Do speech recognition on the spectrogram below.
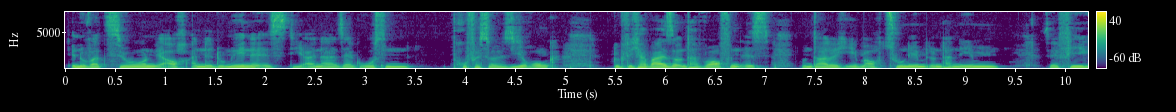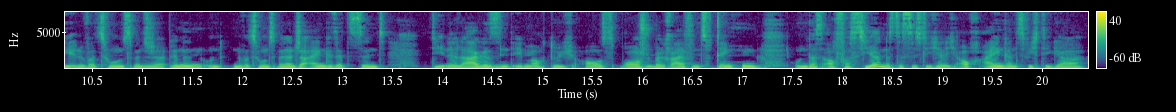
Innovation ja auch eine Domäne ist, die einer sehr großen Professionalisierung glücklicherweise unterworfen ist und dadurch eben auch zunehmend Unternehmen sehr fähige Innovationsmanagerinnen und Innovationsmanager eingesetzt sind, die in der Lage sind, eben auch durchaus branchenübergreifend zu denken und das auch forcieren. Das ist sicherlich auch ein ganz wichtiger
